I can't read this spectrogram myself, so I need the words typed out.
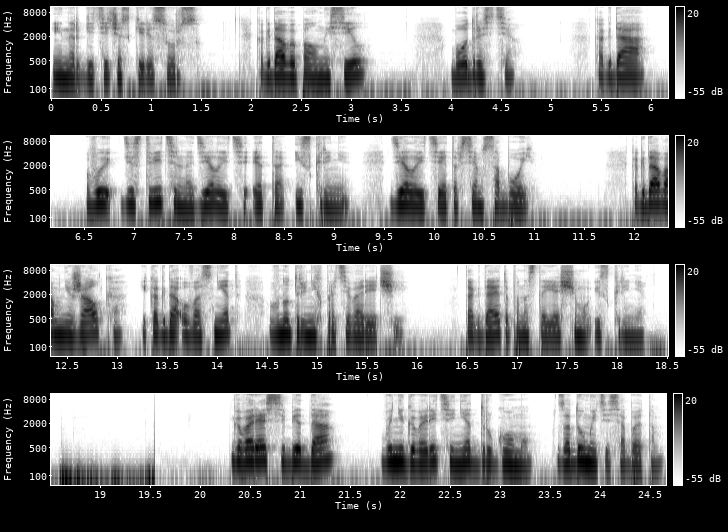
и энергетический ресурс. Когда вы полны сил, бодрости, когда вы действительно делаете это искренне, делаете это всем собой, когда вам не жалко и когда у вас нет внутренних противоречий – тогда это по-настоящему искренне. Говоря себе «да», вы не говорите «нет» другому. Задумайтесь об этом.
